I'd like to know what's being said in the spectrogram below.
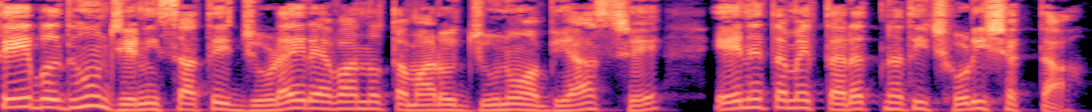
તે બધું જેની સાથે જોડાઈ રહેવાનો તમારો જૂનો અભ્યાસ છે, એને તમે તરત નથી છોડી શકતા.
